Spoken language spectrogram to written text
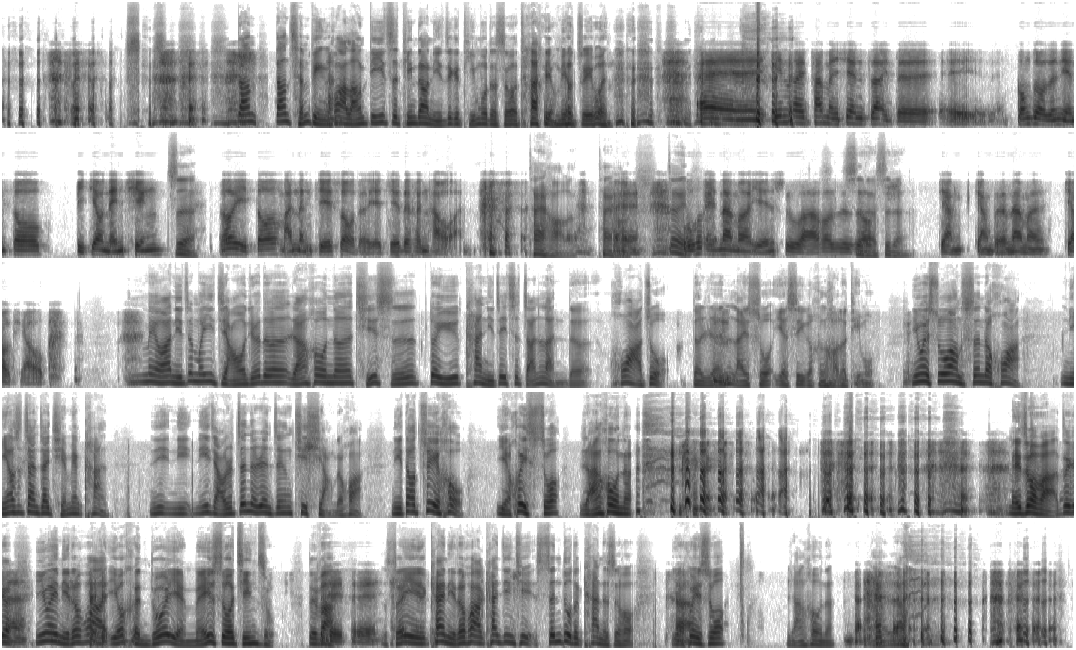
当当成品画廊第一次听到你这个题目的时候，他有没有追问？哎，因为他们现在的呃工作人员都比较年轻，是，所以都蛮能接受的，也觉得很好玩。太好了，太好了，对，不会那么严肃啊，或者是说是的，是的，讲讲的那么。教条。没有啊，你这么一讲，我觉得，然后呢，其实对于看你这次展览的画作的人来说，也是一个很好的题目，嗯、因为苏旺生的画，你要是站在前面看，你你你，假如真的认真去想的话，你到最后也会说，然后呢？没错吧？这个，因为你的话有很多也没说清楚，对吧？对对。所以看你的话看进去，深度的看的时候，也会说，然后呢？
